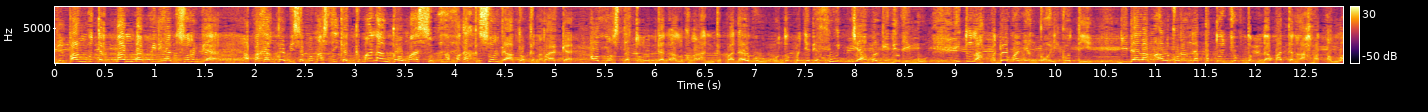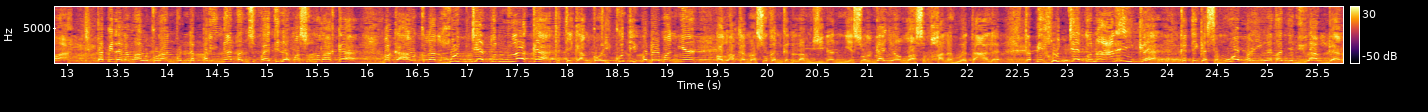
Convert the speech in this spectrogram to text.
depanmu terpampang pilihan surga. Apakah engkau bisa memastikan ke mana engkau masuk? Apakah ke surga atau ke neraka? Allah sudah turunkan Al-Quran kepadamu untuk menjadi hujah bagi dirimu. Itulah pedoman yang kau ikuti. Di dalam Al-Quran ada petunjuk untuk mendapatkan rahmat Allah. Tapi dalam Al-Quran pun ada peringatan supaya tidak masuk neraka. Maka Al-Quran hujatun laka. Ketika engkau ikuti pedomannya Allah akan masukkan ke dalam jinannya surganya Allah subhanahu wa ta'ala. Tapi hujatun alaika. Ketika semua peringatannya dilanggar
